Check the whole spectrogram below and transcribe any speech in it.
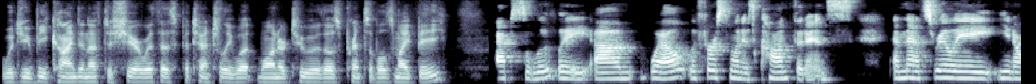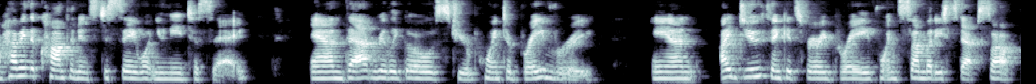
Would you be kind enough to share with us potentially what one or two of those principles might be? Absolutely. Um, well, the first one is confidence. And that's really, you know, having the confidence to say what you need to say. And that really goes to your point of bravery. And I do think it's very brave when somebody steps up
